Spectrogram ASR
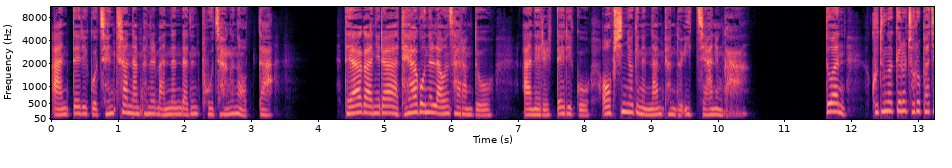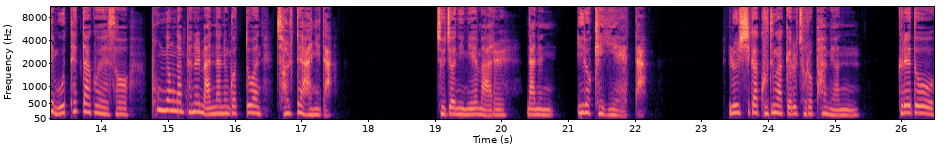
안 때리고 젠틀한 남편을 만난다는 보장은 없다. 대학 아니라 대학원을 나온 사람도 아내를 때리고 업신여기는 남편도 있지 않은가. 또한 고등학교를 졸업하지 못했다고 해서 폭력 남편을 만나는 것 또한 절대 아니다. 주전이니의 말을 나는 이렇게 이해했다. 루시가 고등학교를 졸업하면 그래도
